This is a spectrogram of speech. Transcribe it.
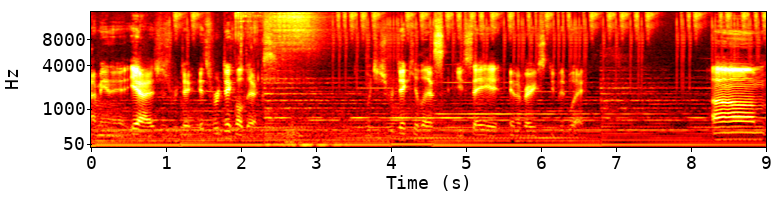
I mean, yeah, it's just ridiculous. It's ridiculous, which is ridiculous if you say it in a very stupid way. Um,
